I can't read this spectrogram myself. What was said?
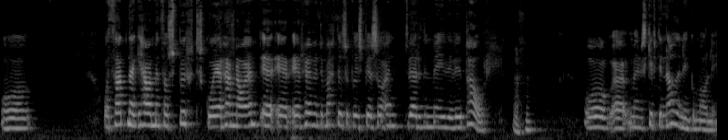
og, og þarna ekki hafa menn þá spurt sko, er á, önd, er, er, er höfundi Mattiðsakvöðspils og öndverðu meiði við Pál? Mhm. og uh, menn skiptir náðuningumáli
